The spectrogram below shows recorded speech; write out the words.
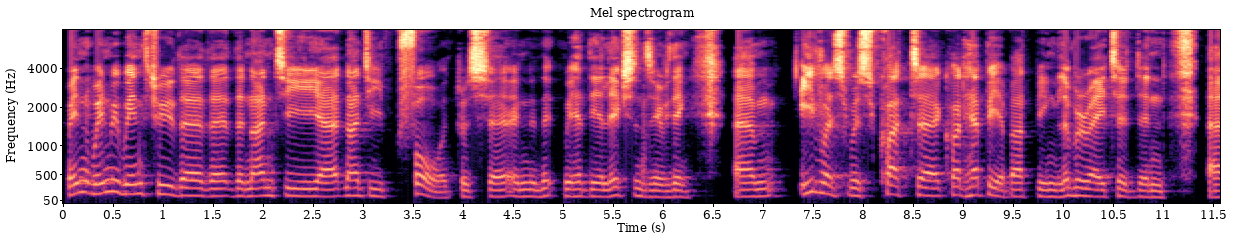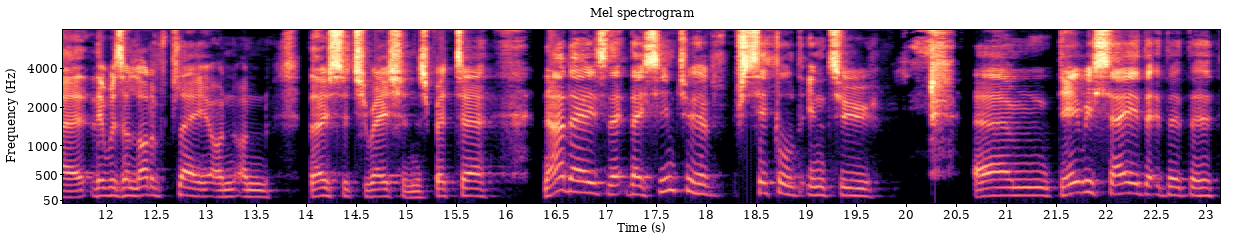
when when we went through the the, the 90, uh, 94 it was uh, and we had the elections and everything um, Eve was was quite uh, quite happy about being liberated and uh, there was a lot of play on on those situations. But uh, nowadays they, they seem to have settled into um, dare we say that the, the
